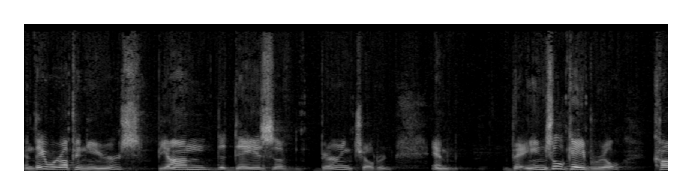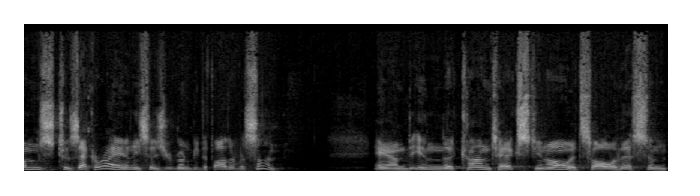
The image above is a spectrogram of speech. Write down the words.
and they were up in years, beyond the days of bearing children, and the angel Gabriel comes to Zechariah and he says, You're going to be the father of a son. And in the context, you know, it's all of this, and,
